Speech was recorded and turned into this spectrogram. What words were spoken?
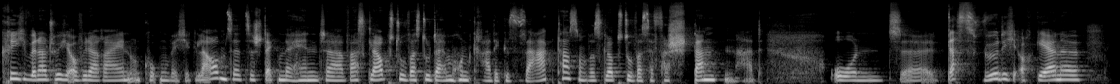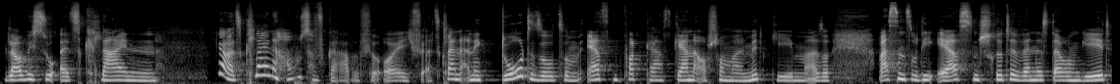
kriechen wir natürlich auch wieder rein und gucken, welche Glaubenssätze stecken dahinter. Was glaubst du, was du deinem Hund gerade gesagt hast und was glaubst du, was er verstanden hat? Und äh, das würde ich auch gerne, glaube ich, so als kleinen ja, als kleine Hausaufgabe für euch, für, als kleine Anekdote so zum ersten Podcast gerne auch schon mal mitgeben. Also, was sind so die ersten Schritte, wenn es darum geht,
